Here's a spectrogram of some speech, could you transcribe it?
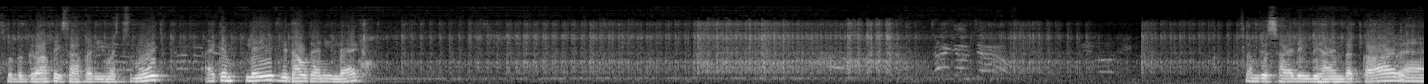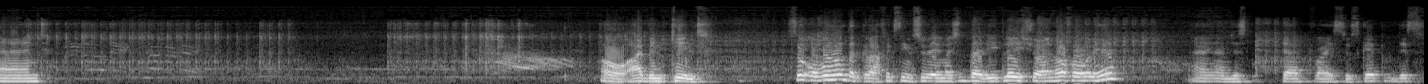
So the graphics are very much smooth I can play it without any lag. So I'm just hiding behind the car and oh I've been killed. So overall the graphics seems to be very much the replay is showing off over here. And I'm just tap twice to skip this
